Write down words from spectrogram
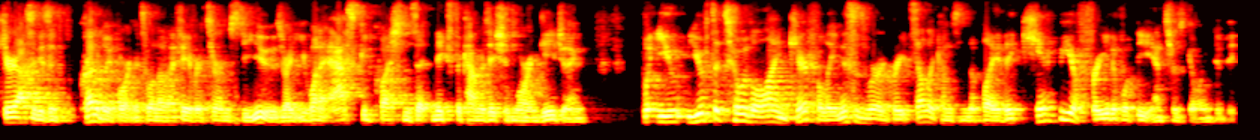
curiosity is incredibly important. It's one of my favorite terms to use, right? You want to ask good questions that makes the conversation more engaging. But you you have to toe the line carefully, and this is where a great seller comes into play. They can't be afraid of what the answer is going to be.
